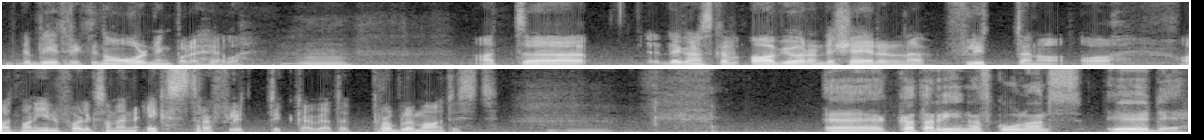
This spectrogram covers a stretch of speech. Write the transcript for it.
det blir inte riktigt någon ordning på det hela. Mm. Att äh, det är ganska avgörande skede den där flytten och, och, och, att man inför liksom en extra flytt tycker vi att det är problematiskt. Eh, Katarinaskolans öde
